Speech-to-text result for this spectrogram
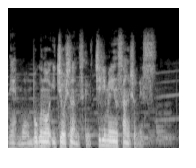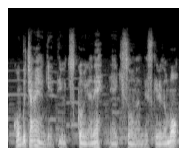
ね、もう僕の一押しなんですけど、ちりめん山椒です。昆布ちゃんやんけっていうツッコミがね、えー、来そうなんですけれども、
